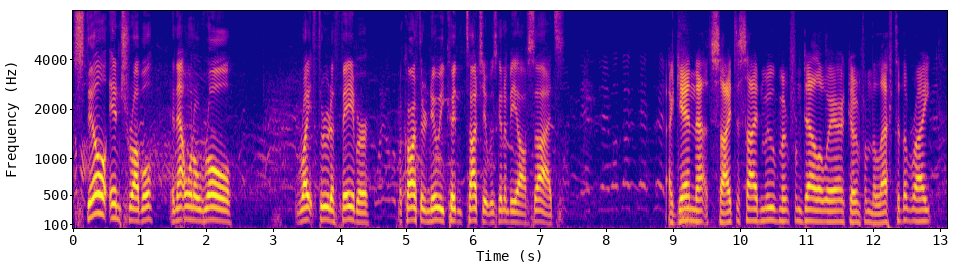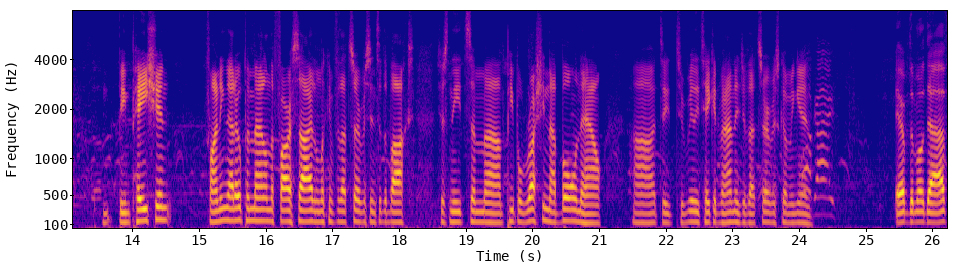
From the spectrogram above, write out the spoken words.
Still in trouble. And that one will roll right through to Faber. MacArthur knew he couldn't touch it. Was going to be offsides. Again, that side to side movement from Delaware, going from the left to the right, being patient, finding that open man on the far side and looking for that service into the box. Just need some uh, people rushing that ball now uh, to, to really take advantage of that service coming in. Arab the Modav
